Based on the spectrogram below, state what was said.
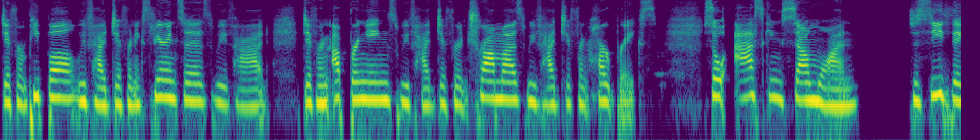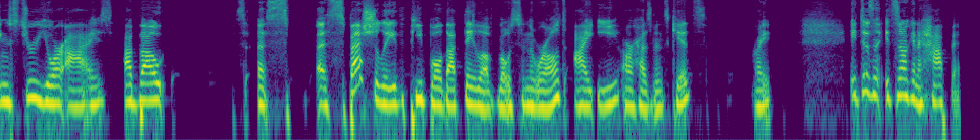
different people. We've had different experiences. We've had different upbringings. We've had different traumas. We've had different heartbreaks. So asking someone to see things through your eyes about especially the people that they love most in the world, i.e., our husband's kids, right? It doesn't it's not going to happen.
